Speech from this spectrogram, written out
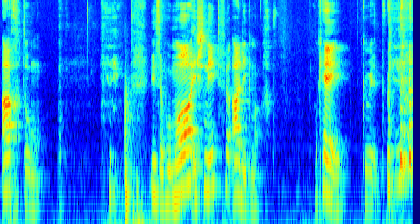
Achtung! Unser Humor ist nicht für alle gemacht. Okay, gut.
